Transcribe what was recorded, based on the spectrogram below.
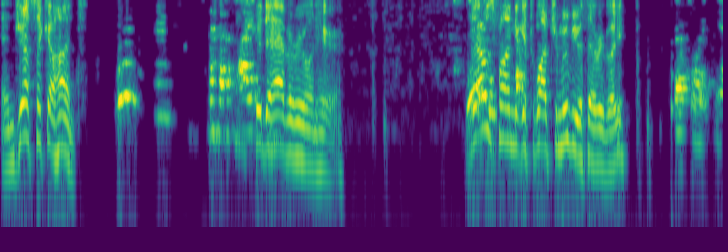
And Jessica Hunt. Good to have everyone here. So that was fun to get to watch a movie with everybody. Definitely. Yeah.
